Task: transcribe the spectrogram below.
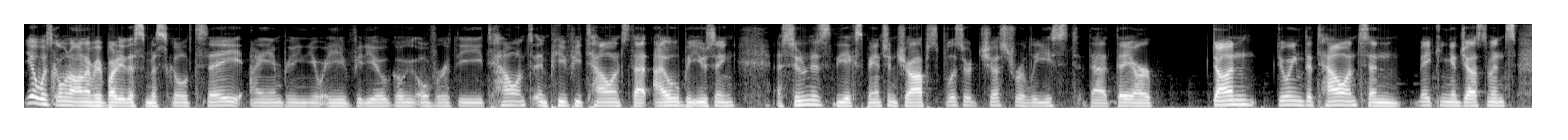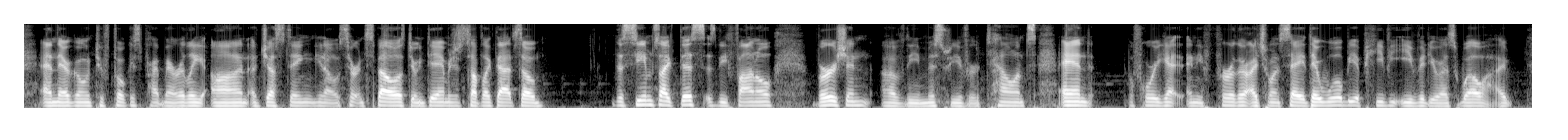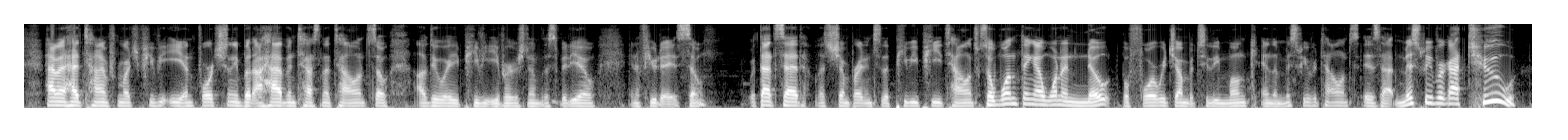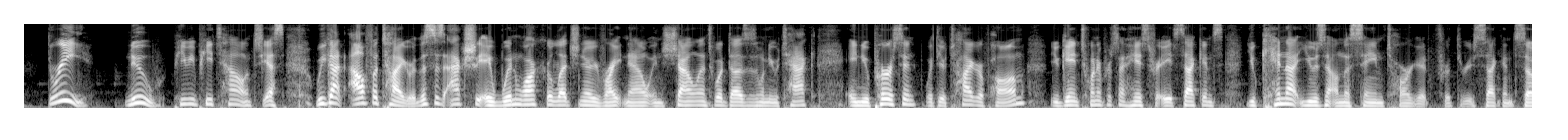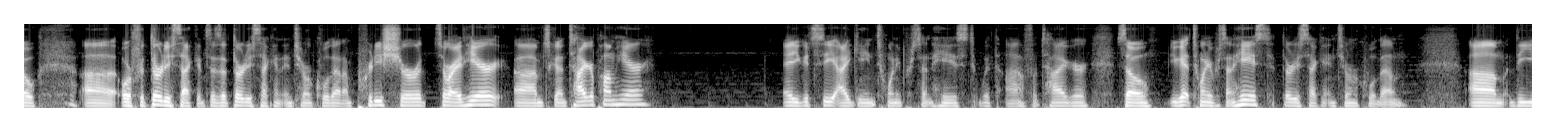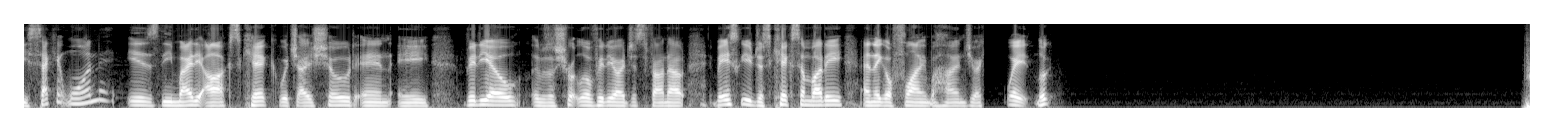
Yo, what's going on everybody? This is Mystical. Today I am bringing you a video going over the talents and PvP talents that I will be using as soon as the expansion drops. Blizzard just released that they are done doing the talents and making adjustments and they're going to focus primarily on adjusting, you know, certain spells, doing damage and stuff like that. So this seems like this is the final version of the Mistweaver talents and before we get any further, I just want to say there will be a PVE video as well. I haven't had time for much PVE, unfortunately, but I have been testing the talent, so I'll do a PVE version of this video in a few days. So with that said, let's jump right into the PvP talents. So one thing I want to note before we jump into the Monk and the Mistweaver talents is that Mistweaver got two, three new PvP talents. Yes, we got Alpha Tiger. This is actually a Windwalker legendary right now in Shadowlands. What does is when you attack a new person with your Tiger Palm, you gain 20% haste for 8 seconds. You cannot use it on the same target for 3 seconds. So, uh, or for 30 seconds. There's a 30 second internal cooldown. I'm pretty sure. So right here, uh, I'm just going to Tiger Palm here. And you can see I gain 20% haste with Alpha Tiger. So you get 20% haste, 30 second internal cooldown. Um, the second one is the Mighty Ox kick, which I showed in a video. It was a short little video I just found out. Basically, you just kick somebody and they go flying behind you. Wait, look.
